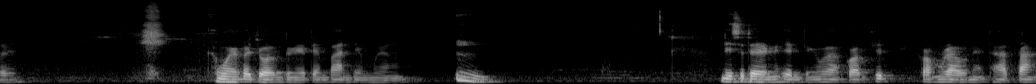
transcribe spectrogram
เลยขโมยกระโจนถึงในเต็มบ้านเต็มเมืองนี่แสดงเห็นถึงว่าความคิดของเราเนี่ยถ้าตั้ง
